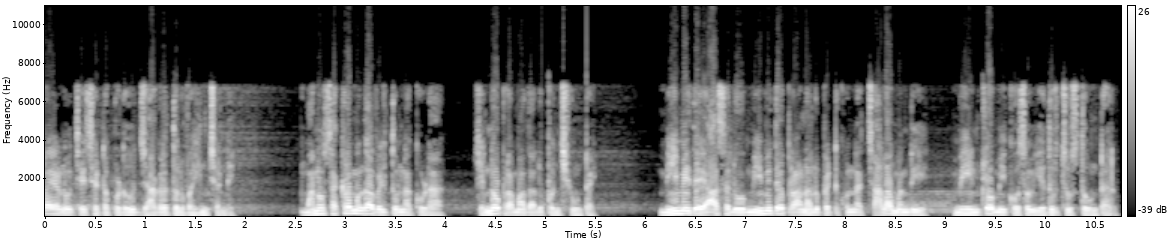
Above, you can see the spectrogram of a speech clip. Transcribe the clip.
ప్రయాణం చేసేటప్పుడు జాగ్రత్తలు వహించండి. మనం సక్రమంగా వెళ్తున్నా కూడా ఎన్నో ప్రమాదాలు పొంచి ఉంటాయి. మీ మీదే ఆశలు మీ మీదే ప్రాణాలు పెట్టుకున్న చాలా మంది మీ ఇంట్లో మీకోసం ఎదురు చూస్తూ ఉంటారు.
